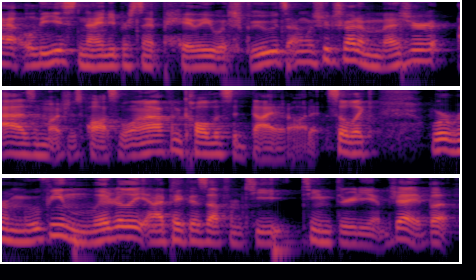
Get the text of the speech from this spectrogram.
at least 90% paleo-ish foods and we should try to measure as much as possible. And i often call this a diet audit. So like we're removing literally and i picked this up from T- team 3DMJ but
